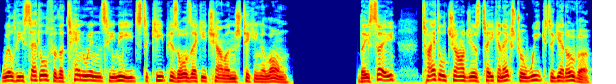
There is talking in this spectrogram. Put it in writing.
will he settle for the 10 wins he needs to keep his Ozeki challenge ticking along? They say title charges take an extra week to get over.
